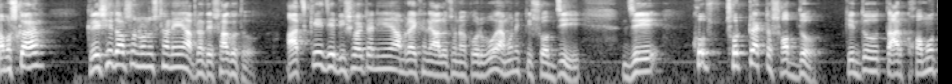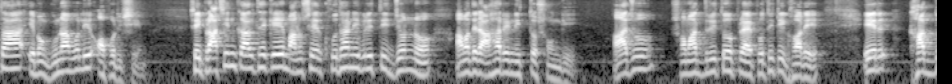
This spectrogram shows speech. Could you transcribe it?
নমস্কার। কৃষি দর্শন অনুষ্ঠানে আপনাদের স্বাগত। আজকে যে বিষয়টা নিয়ে আমরা এখানে আলোচনা করব, এমন একটি সবজি যে খুব ছোট্ট একটা শব্দ, কিন্তু তার ক্ষমতা এবং গুণাবলী অপরিসীম। সেই প্রাচীনকাল থেকে মানুষের ক্ষুধা নিবৃত্তির জন্য আমাদের আহারের নিত্য সঙ্গী। আজও সমাদৃত প্রায় প্রতিটি ঘরে এর খাদ্য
